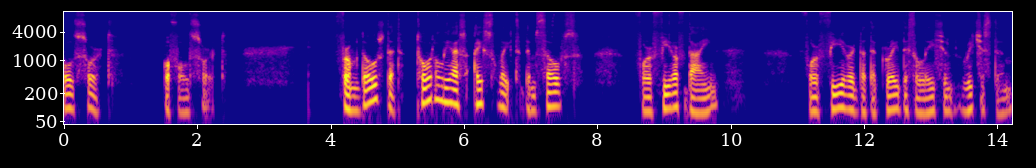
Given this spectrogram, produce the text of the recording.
all sort, of all sort. From those that totally isolate themselves for fear of dying, for fear that the great desolation reaches them,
